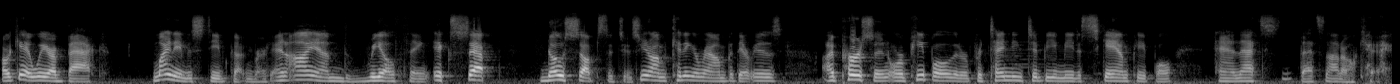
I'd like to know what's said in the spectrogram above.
Okay, we are back. My name is Steve Guttenberg, and I am the real thing, except no substitutes. You know, I'm kidding around, but there is a person or people that are pretending to be me to scam people and that's that's not okay.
